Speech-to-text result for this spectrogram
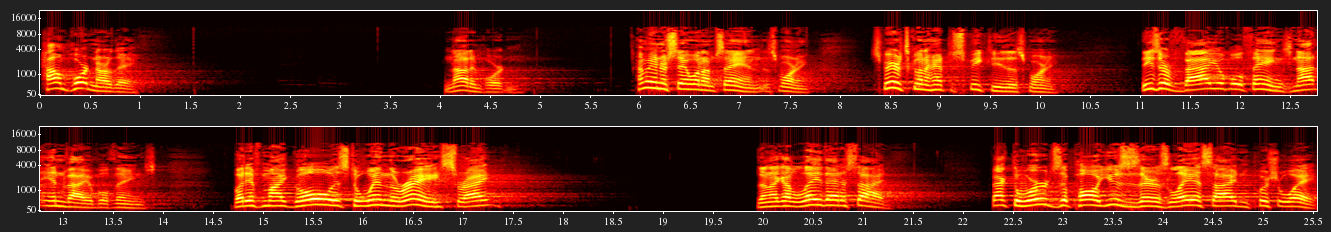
how important are they? Not important. How many understand what I'm saying this morning? Spirit's going to have to speak to you this morning. These are valuable things, not invaluable things. But if my goal is to win the race, right? Then I got to lay that aside. In fact, the words that Paul uses there is lay aside and push away.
